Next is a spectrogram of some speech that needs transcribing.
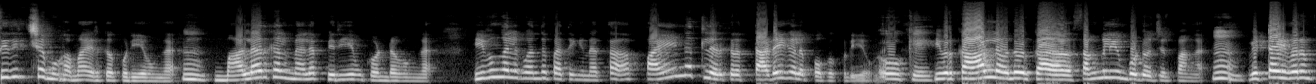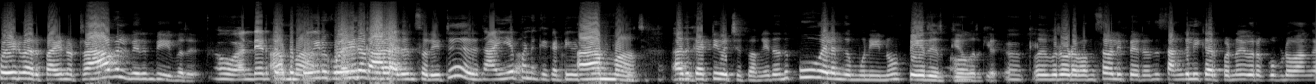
சிரிச்ச முகமா இருக்கக்கூடியவங்க. மலர்கள் மேல பிரியம் கொண்டவங்க. இவங்களுக்கு வந்து பாத்தீங்கன்னாக்கா பயணத்துல இருக்கிற தடைகளை போக்கக்கூடியவங்க. ஓகே இவர் கால்ல வந்து ஒரு சங்கிலியும் போட்டு வச்சிருப்பாங்க. விட்டா இவரும் போயிடுவாரு பயணம். டிராவல் விரும்பி இவரு. அந்த இடத்துல போயிடக்கூடாதுன்னு சொல்லிட்டு ஐயப்பனுக்கு கட்டி ஆமா. அது கட்டி வச்சிருப்பாங்க. இது வந்து பூவிலங்கு முனினும் பேர் இருக்கு இவருக்கு. இவரோட வம்சாவளி பேர் வந்து சங்கிலி கற்பனும் இவரை கூப்பிடுவாங்க.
